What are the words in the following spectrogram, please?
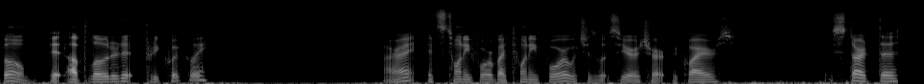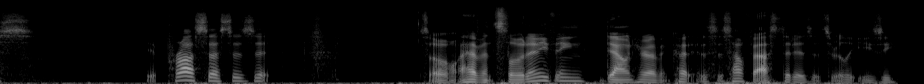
Boom, it uploaded it pretty quickly. All right, it's 24 by 24, which is what Sierra Chart requires. We start this. It processes it. So I haven't slowed anything down here. I haven't cut. This is how fast it is. It's really easy.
